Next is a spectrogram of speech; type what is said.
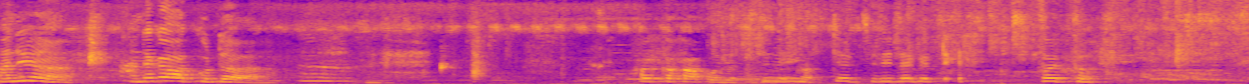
അതെയോ എന്റെ കാക്കൂട്ടോ? കൊയ്ക്ക കാക്കോ കൊയ്ക്ക ഓ അതെ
